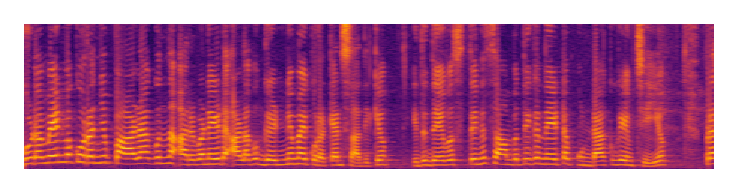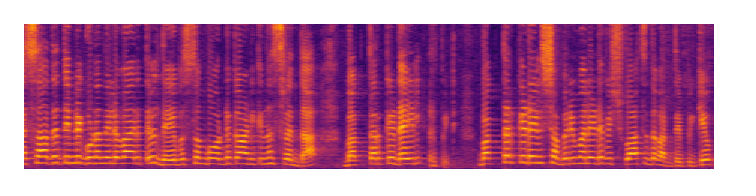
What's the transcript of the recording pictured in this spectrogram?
ഗുണമേന്മ കുറഞ്ഞ് പാഴാകുന്ന അരവണയുടെ അളവ് ഗണ്യമായി കുറയ്ക്കാൻ സാധിക്കും. ഇത് ദേവസ്വത്തിന് സാമ്പത്തിക നേട്ടം ഉണ്ടാക്കുകയും ചെയ്യും. പ്രസാദത്തിന്റെ ഗുണനിലവാരത്തിൽ ദേവസ്വം ബോർഡ് കാണിക്കുന്ന ശ്രദ്ധ ഭക്തർക്കിടയിൽ റിപ്പീറ്റ്. ഭക്തർക്കിടയിൽ ശബരിമലയുടെ വിശ്വാസ്യത വർദ്ധിപ്പിക്കും.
